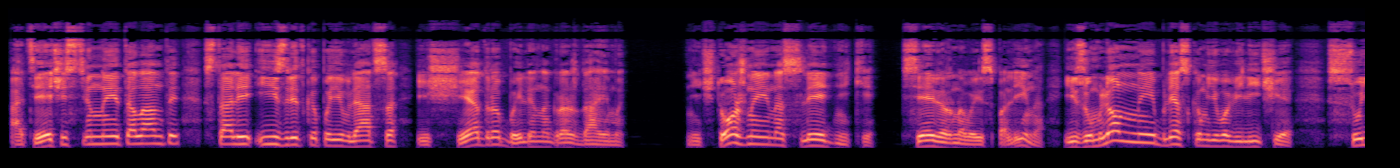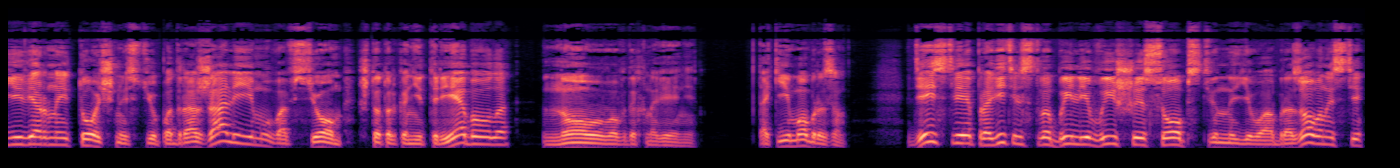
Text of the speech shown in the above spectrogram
Отечественные таланты стали изредка появляться и щедро были награждаемы. Ничтожные наследники северного исполина, изумленные блеском его величия, с суеверной точностью подражали ему во всем, что только не требовало нового вдохновения. Таким образом, действия правительства были выше собственной его образованности,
